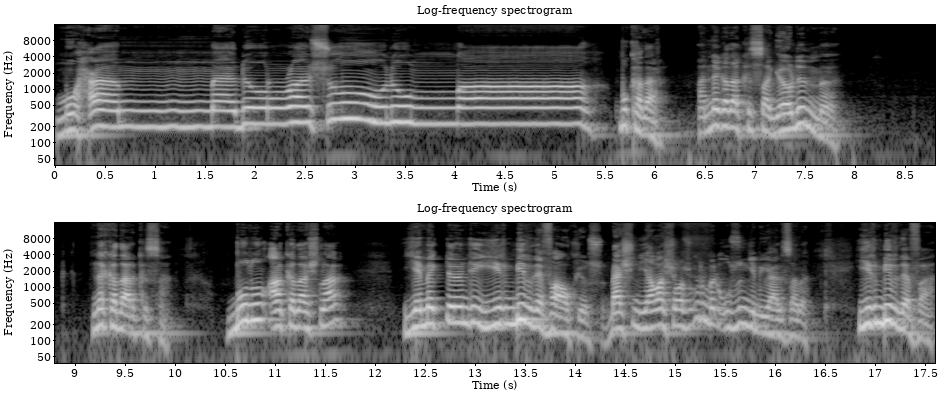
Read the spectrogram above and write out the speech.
Muhammedur Resulullah bu kadar. Ha, ne kadar kısa gördün mü? Ne kadar kısa. Bunu arkadaşlar yemekten önce 21 defa okuyorsun. Ben şimdi yavaş yavaş okurum böyle uzun gibi geldi sana. 21 defa.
